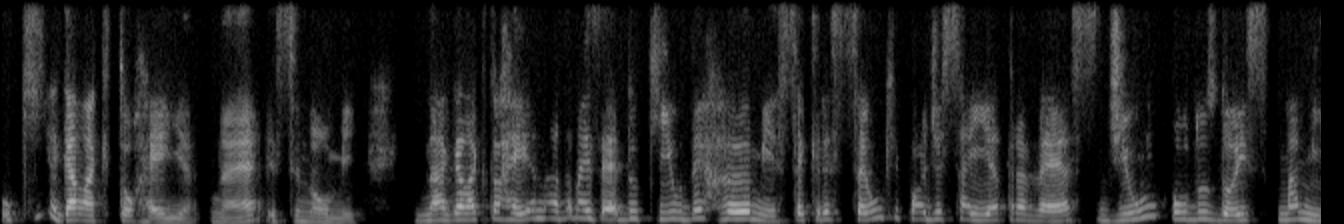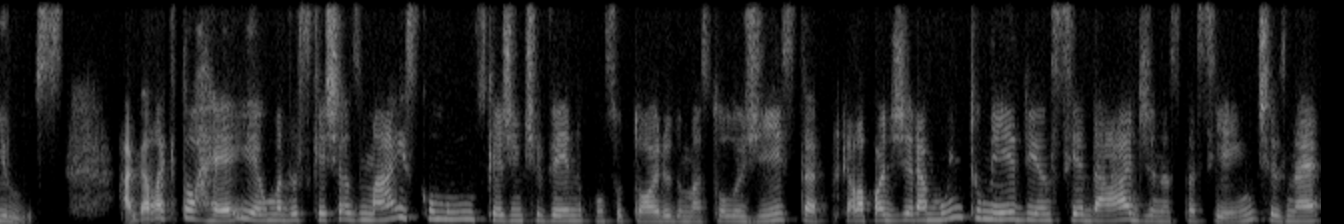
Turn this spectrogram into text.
O que é galactorreia, né? Esse nome. Na galactorreia nada mais é do que o derrame, secreção que pode sair através de um ou dos dois mamilos. A galactorreia é uma das queixas mais comuns que a gente vê no consultório do mastologista, porque ela pode gerar muito medo e ansiedade nas pacientes, né?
